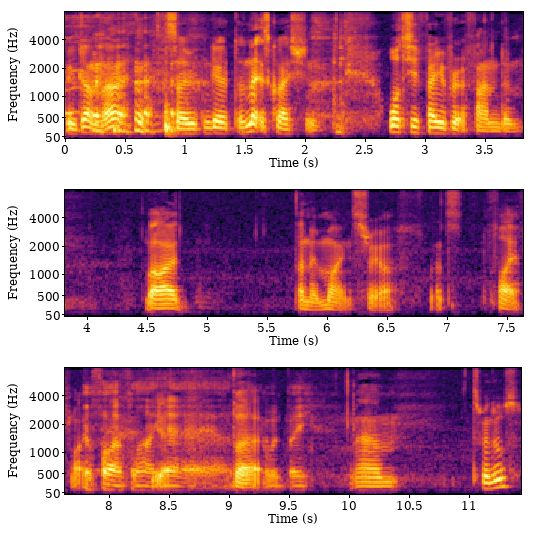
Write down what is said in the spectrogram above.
We've done that, so we can go to the next question. What's your favourite fandom? Well, I don't know mine straight off. That's Firefly. The Firefly. Yeah. Yeah, yeah, yeah, But- it would be. Um, Spindles?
